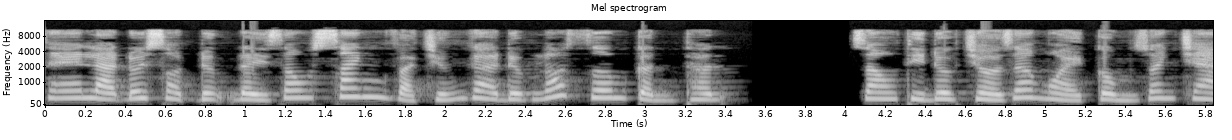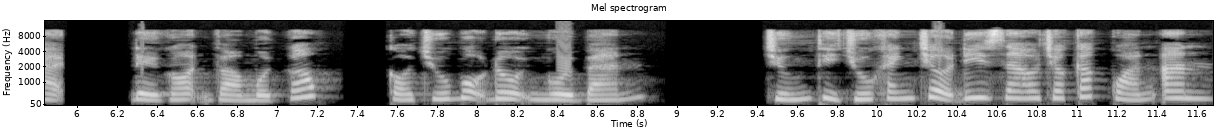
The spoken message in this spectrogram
xe là đôi sọt đựng đầy rau xanh và trứng gà được lót rơm cẩn thận. Rau thì được chờ ra ngoài cổng doanh trại, để gọn vào một góc, có chú bộ đội ngồi bán. Trứng thì chú Khánh chở đi giao cho các quán ăn,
